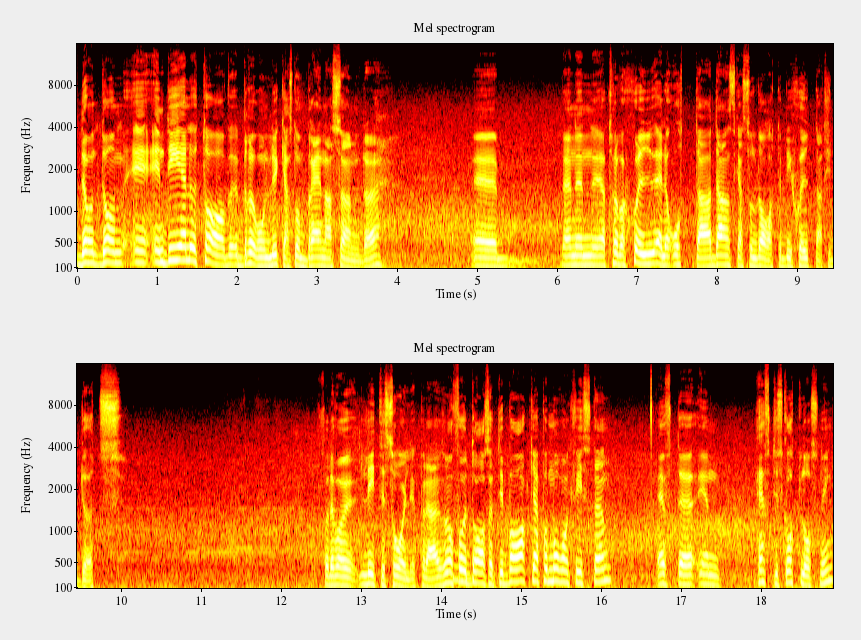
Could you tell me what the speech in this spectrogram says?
De, de, en del av bron lyckas de bränna sönder. Men en, jag tror det var sju eller åtta danska soldater blir skjutna till döds. Så det var ju lite sorgligt på det här. Så de får dra sig tillbaka på morgonkvisten efter en häftig skottlossning.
